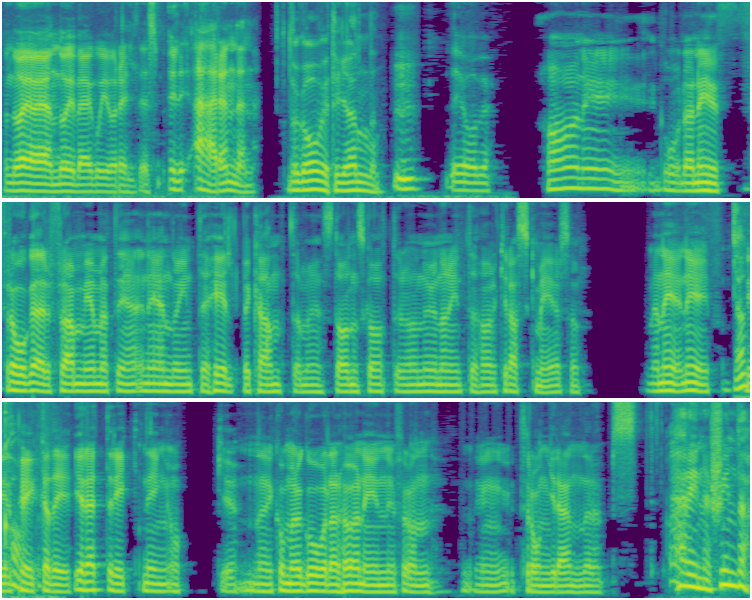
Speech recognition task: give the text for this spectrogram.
Men då är jag ändå iväg och gör lite ärenden. Då går vi till gränden. Mm, det gör vi. Ja, ni går där. Ni frågar fram i och med att ni är ändå inte helt bekanta med stadens gator. Och nu när ni inte har krask med er så... Men ni, ni blir pekade i, i rätt riktning och eh, när ni kommer att gå där hör ni inifrån en trång gränd där. Psst! Här inne, skynda!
